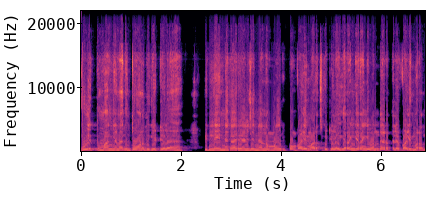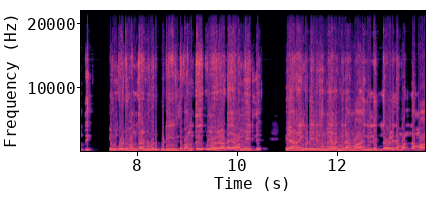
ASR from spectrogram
புளிப்பு மாங்க எனக்கு தோணுது கேட்டியல പിന്നെ என்ன കാര്യം വെച്ചാൽ നമ്മ ഇപ്പം വഴി മറച്ചു കിട്ടിയില്ല ഇറങ്ങി ഇറങ്ങി വന്ന இடத்துல வழி மறந்து எங்கோடி வந்தான்னு ஒரு பிடியும் இல்ல வந்ததுக்குள்ள ஒரு அடையாளமே இல்ல வேற எங்கோடி இனி நம்ம இறங்குறாமா இல்ல இந்த வழிதான் வந்தோமா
